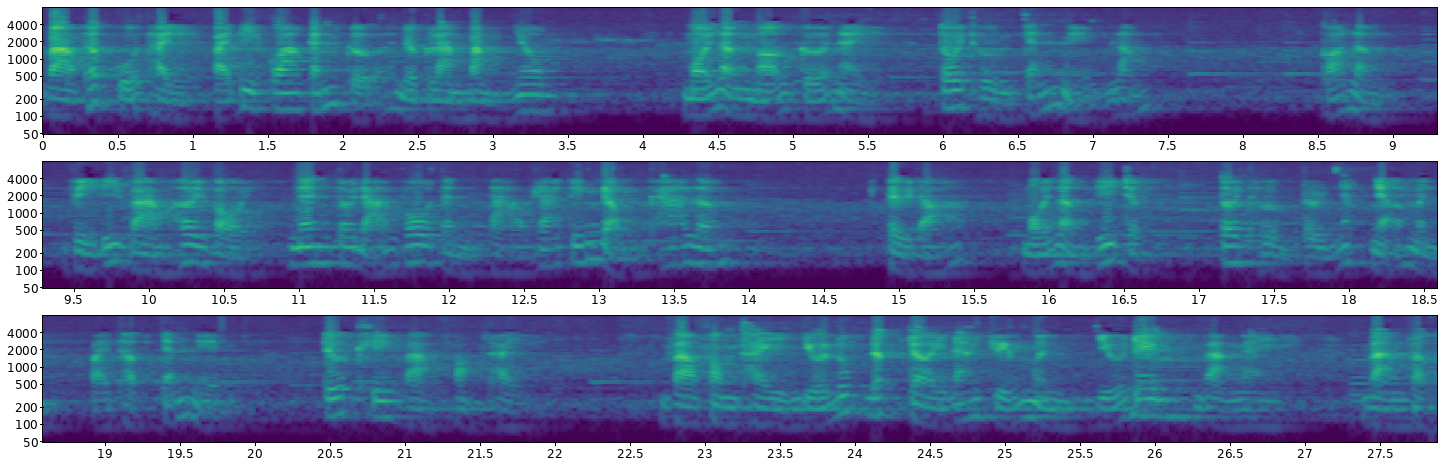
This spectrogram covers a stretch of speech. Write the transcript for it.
Vào thất của thầy phải đi qua cánh cửa được làm bằng nhôm. Mỗi lần mở cửa này, tôi thường chánh niệm lắm. Có lần, vì đi vào hơi vội Nên tôi đã vô tình tạo ra tiếng động khá lớn. Từ đó, mỗi lần đi trực Tôi thường tự nhắc nhở mình phải thật chánh niệm Trước khi vào phòng thầy. Vào phòng thầy giữa lúc đất trời đang chuyển mình giữa đêm và ngày, Vạn vật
